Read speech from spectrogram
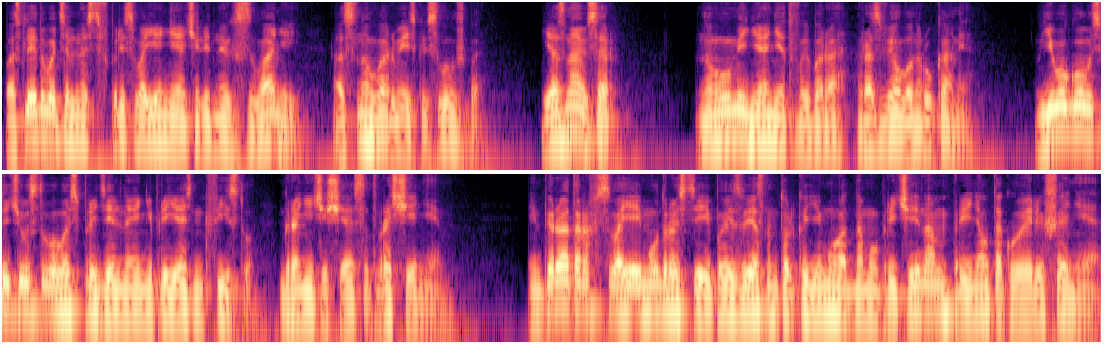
Последовательность в присвоении очередных званий – основа армейской службы. Я знаю, сэр. Но у меня нет выбора», – развел он руками. В его голосе чувствовалась предельная неприязнь к Фисту, граничащая с отвращением. Император в своей мудрости и по известным только ему одному причинам принял такое решение.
